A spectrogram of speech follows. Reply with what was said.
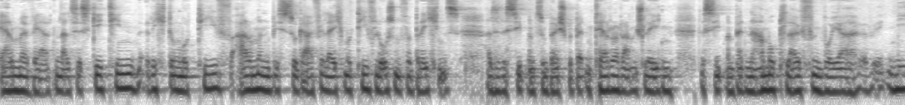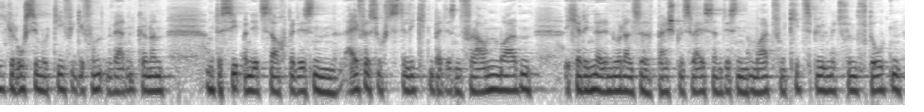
ärmer werden. Also es geht hin Richtung motivarmen bis sogar vielleicht motivlosen Verbrechens. Also das sieht man zum Beispiel bei den Terroranschlägen, das sieht man bei den Amokläufen, wo ja nie große Motive gefunden werden können. Und das sieht man jetzt auch bei diesen Eifersuchtsdelikten, bei diesen Frauenmorden. Ich erinnere nur also beispielsweise an diesen Mord von Kitzbühel mit fünf Toten.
